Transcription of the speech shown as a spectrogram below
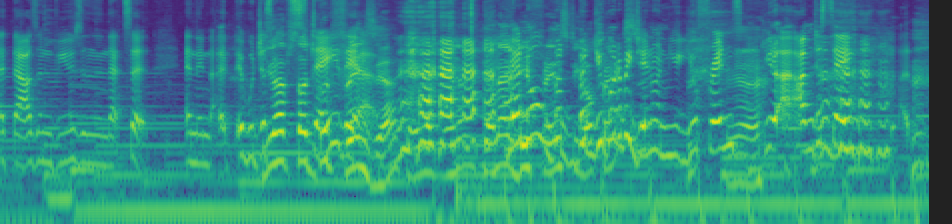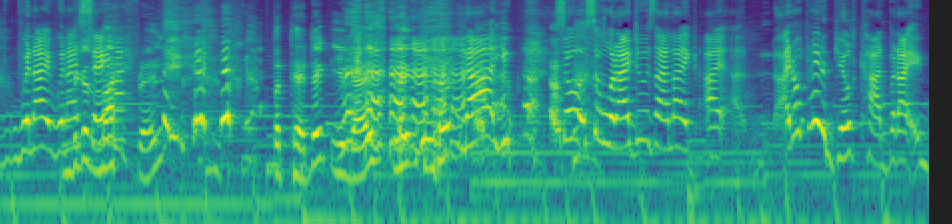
a thousand views, and then that's it, and then it, it would just stay there. you have such good there. friends, yeah. Can, I- can, I- Yeah, no, but, to but you gotta be genuine. You, your friends, Yeah. you know, I'm just saying, when I when I say my, my, friends, pathetic, you guys. Like, you know? nah, you. So so what I do is I like I. I don't play the guilt card, but I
